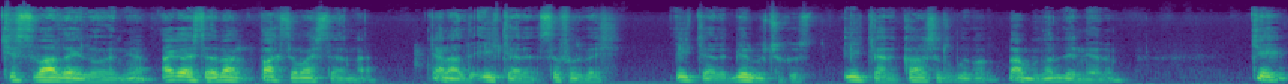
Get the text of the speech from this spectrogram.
Kisvarda ile oynuyor. Arkadaşlar ben Paxi maçlarına genelde ilk yarı 0-5, ilk yarı 1.5 üst, ilk yarı karşılıklı gol. Ben bunları deniyorum. Ki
